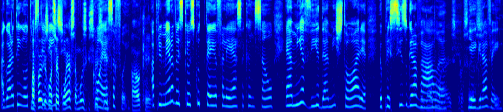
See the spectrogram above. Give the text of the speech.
Agora tem outras Mas foi o que a aconteceu gente- com essa música Com essa foi. Ah, ok. A primeira vez que eu escutei, eu falei: essa canção é a minha vida, é a minha história. Eu preciso gravá-la. E aí gravei.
